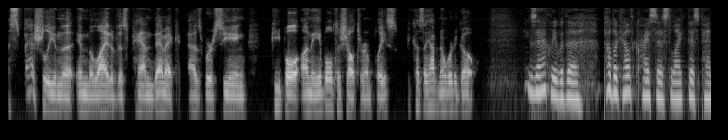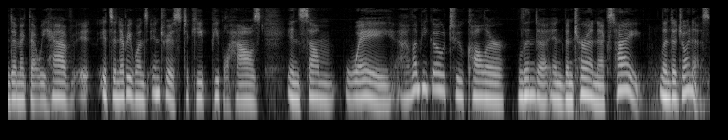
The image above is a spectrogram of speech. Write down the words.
especially in the, in the light of this pandemic, as we're seeing people unable to shelter in place because they have nowhere to go. Exactly. With a public health crisis like this pandemic that we have, it, it's in everyone's interest to keep people housed in some way. Uh, let me go to caller Linda in Ventura next. Hi, Linda, join us.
